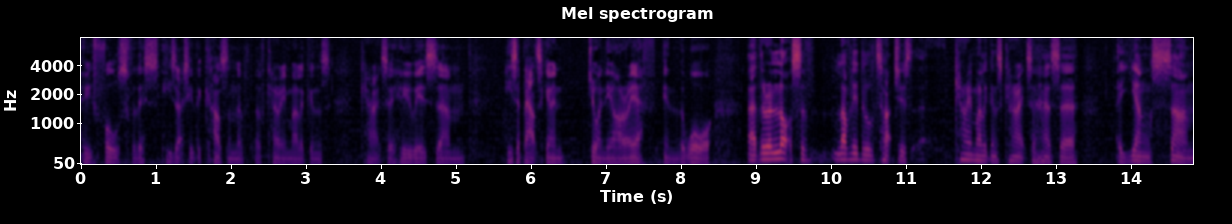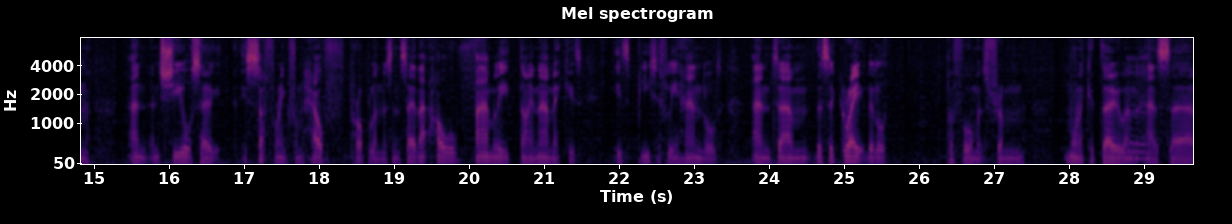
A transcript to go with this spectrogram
who falls for this. He's actually the cousin of, of Carey Mulligan's character, who is um, he's about to go and join the RAF in the war. Uh, there are lots of lovely little touches. Uh, Carey Mulligan's character has a, a young son, and, and she also is suffering from health problems, and so that whole family dynamic is is beautifully handled. And um, there's a great little performance from Monica Dolan Mm. as uh,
